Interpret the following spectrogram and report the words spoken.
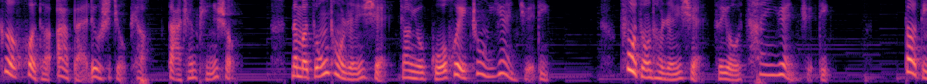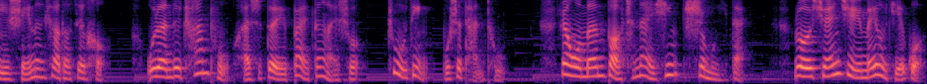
各获得二百六十九票，打成平手，那么总统人选将由国会众议院决定，副总统人选则由参议院决定。到底谁能笑到最后？无论对川普还是对拜登来说，注定不是坦途。让我们保持耐心，拭目以待。若选举没有结果，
